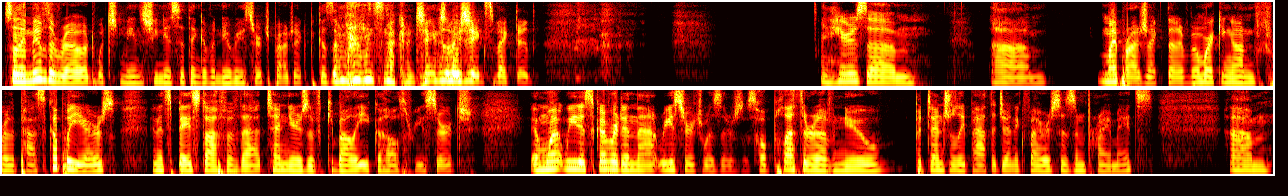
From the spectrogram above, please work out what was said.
So they move the road, which means she needs to think of a new research project because the environment's not going to change the way she expected. and here's um, um, my project that I've been working on for the past couple years, and it's based off of that 10 years of Kibale EcoHealth research. And what we discovered in that research was there's this whole plethora of new potentially pathogenic viruses in primates. Um,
